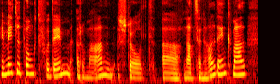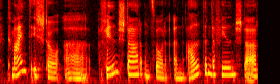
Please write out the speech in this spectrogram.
Im Mittelpunkt von dem Roman steht ein Nationaldenkmal. Gemeint ist hier ein Filmstar, und zwar ein alternder Filmstar,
